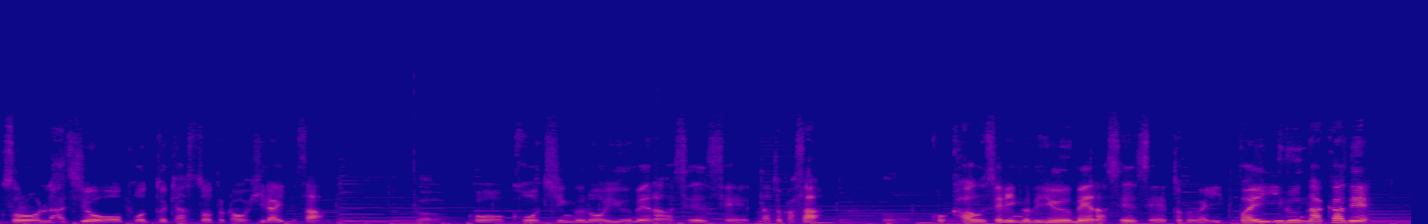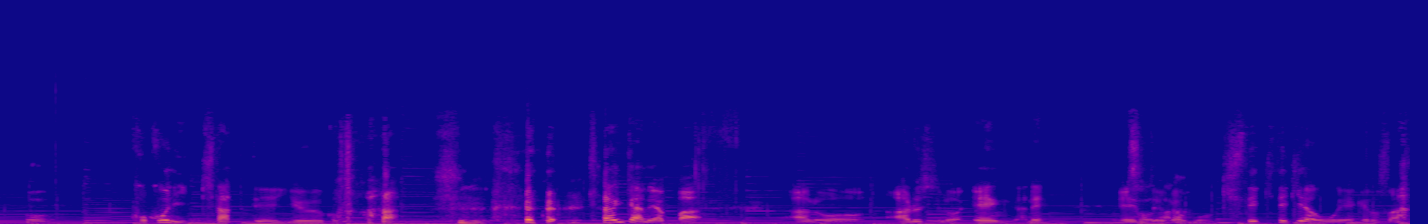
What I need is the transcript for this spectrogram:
そのラジオをポッドキャストとかを開いてさこうコーチングの有名な先生だとかさこうカウンセリングで有名な先生とかがいっぱいいる中でここに来たっていうことは なんかねやっぱあのある種の縁がね縁というかもう奇跡的なもんやけどさ。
